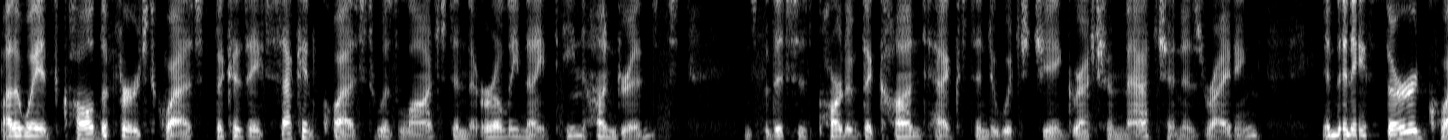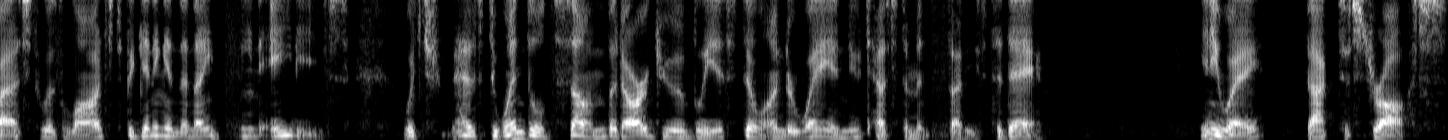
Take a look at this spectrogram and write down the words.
By the way, it's called the First Quest because a second quest was launched in the early 1900s, and so this is part of the context into which J. Gresham Machen is writing. And then a third quest was launched beginning in the 1980s, which has dwindled some but arguably is still underway in New Testament studies today. Anyway, back to Strauss,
